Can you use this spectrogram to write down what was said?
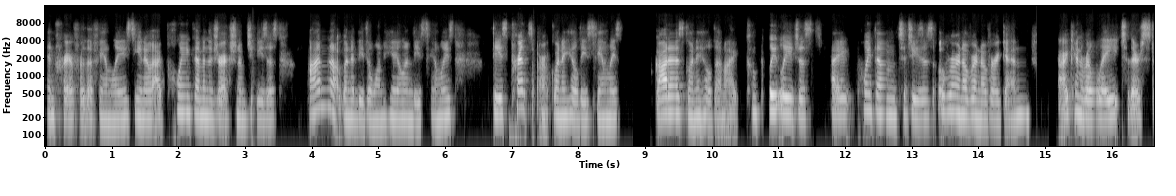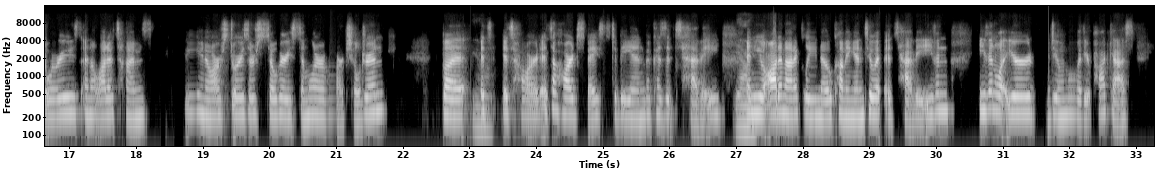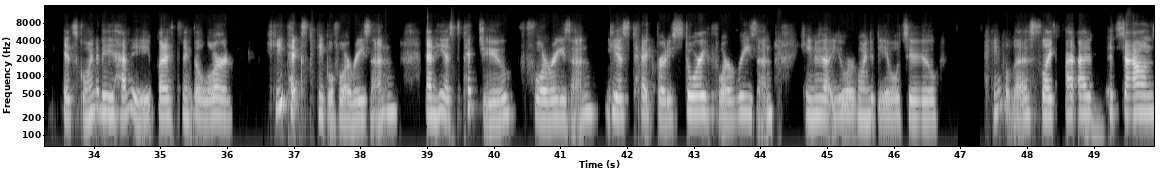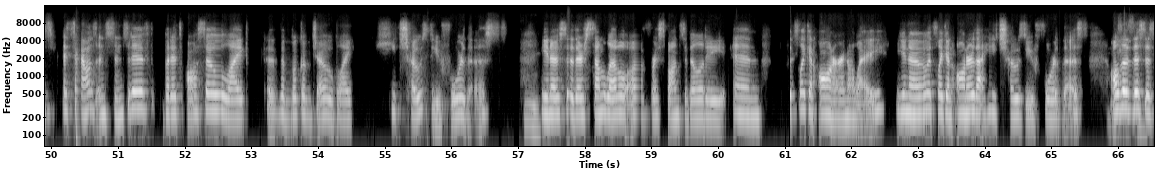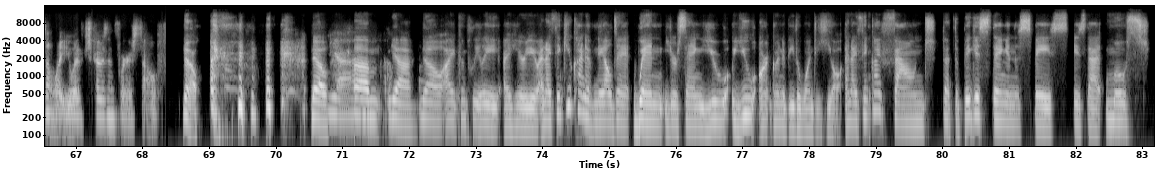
in prayer for the families. You know, I point them in the direction of Jesus. I'm not going to be the one healing these families. These prints aren't going to heal these families. God is going to heal them. I completely just I point them to Jesus over and over and over again. I can relate to their stories and a lot of times you know our stories are so very similar of our children but yeah. it's it's hard it's a hard space to be in because it's heavy yeah. and you automatically know coming into it it's heavy even even what you're doing with your podcast it's going to be heavy but i think the lord he picks people for a reason and he has picked you for a reason he has picked brody's story for a reason he knew that you were going to be able to handle this? Like I, I mm. it sounds it sounds insensitive but it's also like the book of Job like he chose you for this. Mm. you know so there's some level of responsibility and it's like an honor in a way you know? It's like an honor that he chose you for this although this isn't what you would have chosen for yourself no. No. Yeah. Um yeah no i completely i hear you and i think you kind of nailed it when you're saying you you aren't going to be the one to heal and i think i've found that the biggest thing in this space is that most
